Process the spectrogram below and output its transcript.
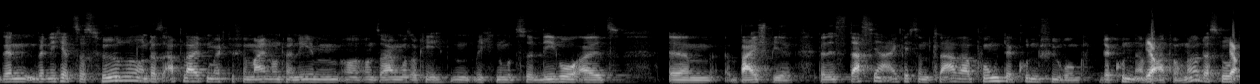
wenn, wenn ich jetzt das höre und das ableiten möchte für mein Unternehmen äh, und sagen muss, okay, ich, ich nutze Lego als ähm, Beispiel, dann ist das ja eigentlich so ein klarer Punkt der Kundenführung, der Kundenerwartung, ne? dass du Ja.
